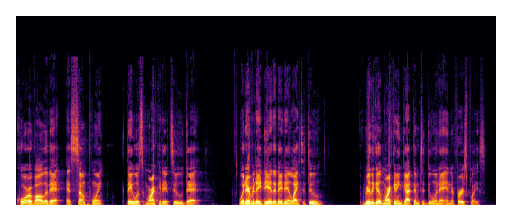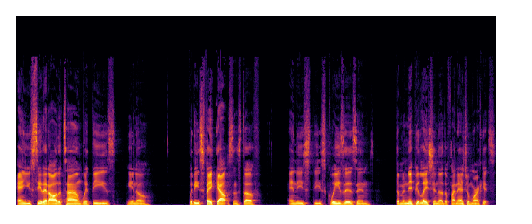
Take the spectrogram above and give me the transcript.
core of all of that, at some point, they was marketed to that whatever they did that they didn't like to do, really good marketing got them to doing that in the first place. And you see that all the time with these, you know, with these fake outs and stuff and these these squeezes and the manipulation of the financial markets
